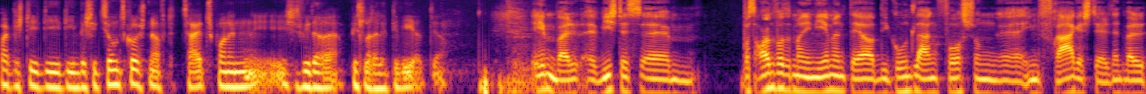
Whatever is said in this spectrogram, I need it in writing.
praktisch die, die, die Investitionskosten auf die Zeitspannen, ist es wieder ein bisschen relativiert. Ja. Eben, weil äh, wie ist das, ähm, was antwortet man in jemand, der die Grundlagenforschung äh, in Frage stellt? Nicht? Weil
